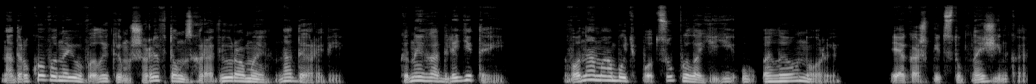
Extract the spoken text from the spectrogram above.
надрукованою великим шрифтом з гравюрами на дереві. Книга для дітей. Вона, мабуть, поцупила її у Елеонори, яка ж підступна жінка.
